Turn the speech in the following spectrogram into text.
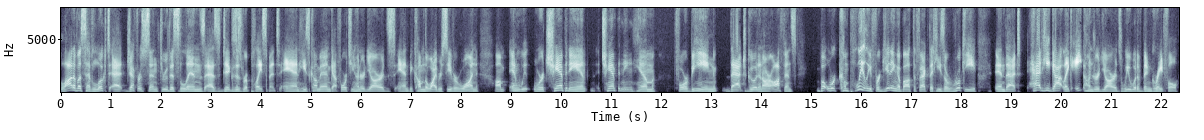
lot of us have looked at Jefferson through this lens as Diggs's replacement, and he's come in, got 1,400 yards, and become the wide receiver one. Um, and we we're championing championing him for being that good in our offense but we're completely forgetting about the fact that he's a rookie and that had he got like 800 yards, we would have been grateful.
